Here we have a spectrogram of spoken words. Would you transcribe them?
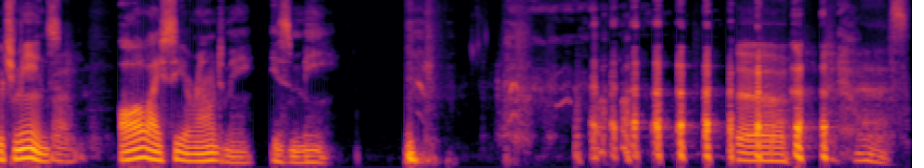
Which means Right. all I see around me is me. Uh, yes.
